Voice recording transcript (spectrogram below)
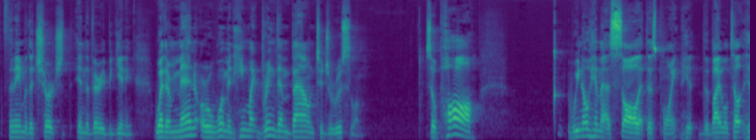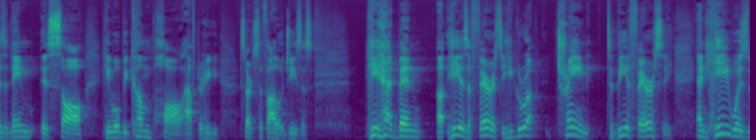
it's the name of the church in the very beginning, whether men or women, he might bring them bound to Jerusalem. So, Paul, we know him as Saul at this point. The Bible tells his name is Saul. He will become Paul after he starts to follow Jesus. He had been, uh, he is a Pharisee. He grew up trained to be a Pharisee, and he was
